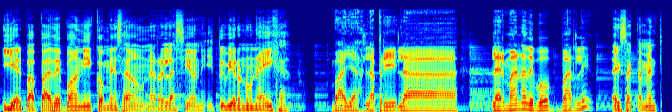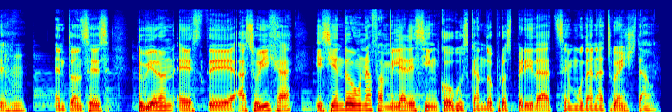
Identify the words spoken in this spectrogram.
y el papá de Bonnie comenzaron una relación y tuvieron una hija. Vaya, la, pri- la, la hermana de Bob Marley. Exactamente. Ujú. Entonces tuvieron este, a su hija y siendo una familia de cinco buscando prosperidad, se mudan a Trenchtown,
